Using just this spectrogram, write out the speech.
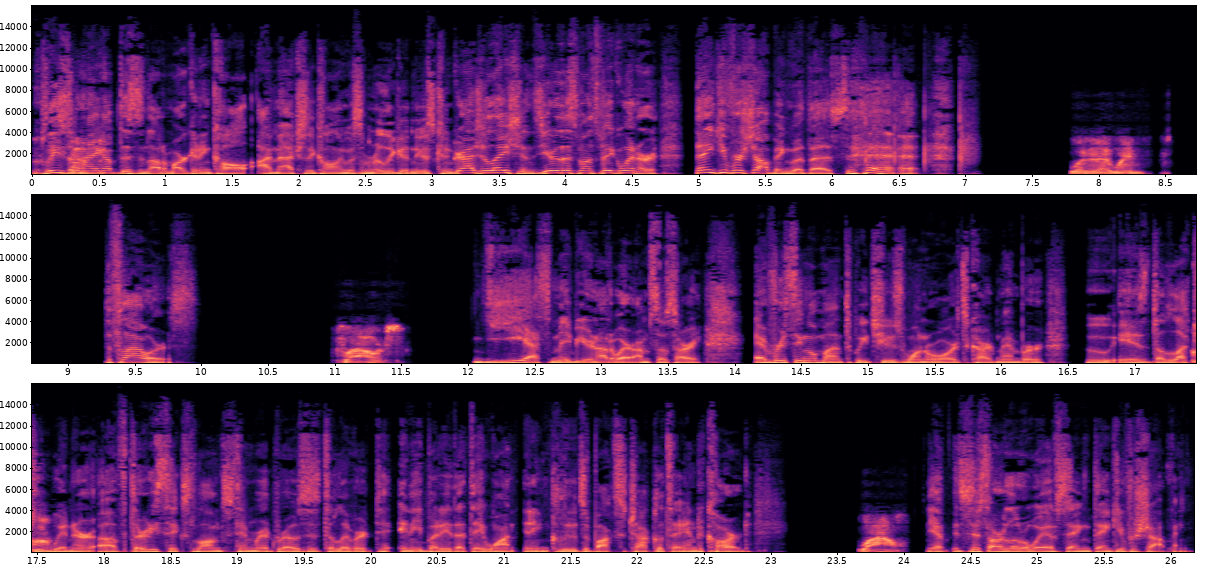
Please don't hang up. This is not a marketing call. I'm actually calling with some really good news. Congratulations. You're this month's big winner. Thank you for shopping with us. What did I win? the flowers. Flowers. Yes, maybe you're not aware. I'm so sorry. Every single month, we choose one rewards card member who is the lucky winner of 36 long stem red roses delivered to anybody that they want. It includes a box of chocolates and a card. Wow. Yep. It's just our little way of saying thank you for shopping.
